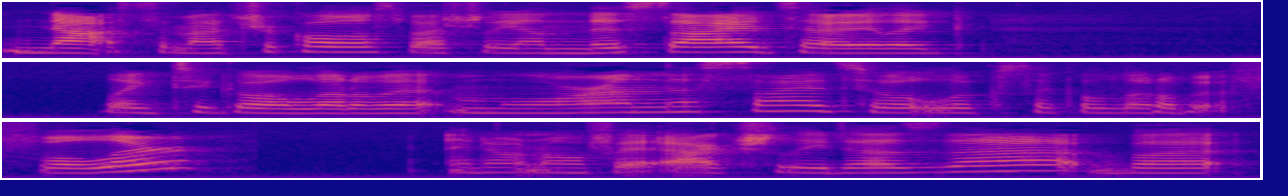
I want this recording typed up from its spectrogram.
not symmetrical, especially on this side. So I like like to go a little bit more on this side so it looks like a little bit fuller. I don't know if it actually does that, but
